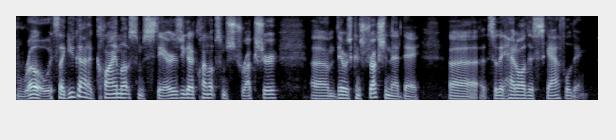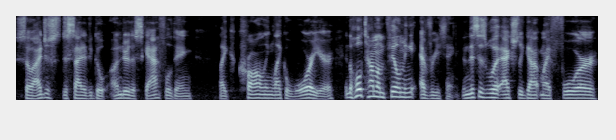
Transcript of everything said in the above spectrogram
row. It's like you got to climb up some stairs. You got to climb up some structure. Um, there was construction that day uh, so they had all this scaffolding. So i just decided to go under the scaffolding like crawling like a warrior. And the whole time I'm filming everything. And this is what actually got my four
